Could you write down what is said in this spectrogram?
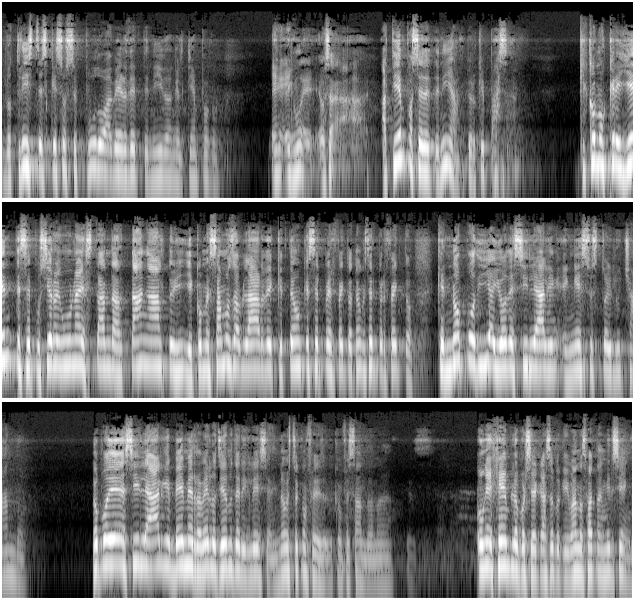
Lo triste es que eso se pudo haber detenido en el tiempo. o sea, a, tiempo se detenía, pero ¿qué pasa? Que como creyentes se pusieron en un estándar tan alto y, comenzamos a hablar de que tengo que ser perfecto, tengo que ser perfecto, que no podía yo decirle a alguien, en eso estoy luchando. No podía decirle a alguien, ve, me robé los diezmos de la iglesia y no me estoy confesando. un ejemplo, por si acaso, porque igual nos faltan 1100.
